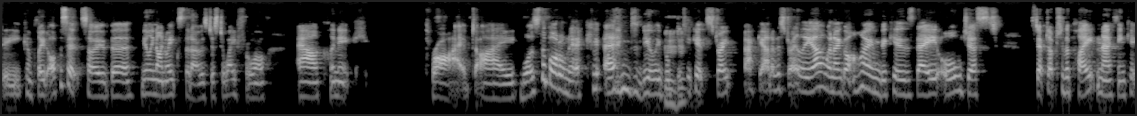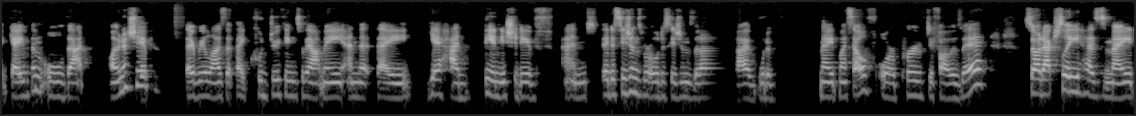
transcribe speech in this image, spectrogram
the complete opposite. So the nearly nine weeks that I was just away for our clinic thrived. I was the bottleneck and nearly booked mm-hmm. a ticket straight back out of Australia when I got home because they all just stepped up to the plate and I think it gave them all that ownership. They realized that they could do things without me and that they, yeah, had the initiative and their decisions were all decisions that I would have made myself or approved if I was there. So it actually has made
